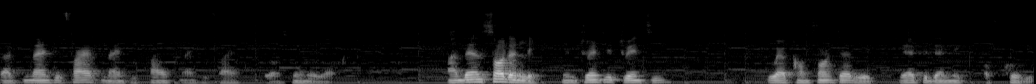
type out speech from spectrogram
that 95, 95, 95 was going to work. And then suddenly, in 2020, we were confronted with the epidemic of COVID,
